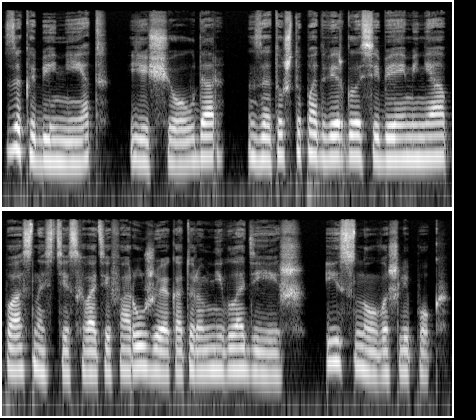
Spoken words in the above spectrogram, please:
За кабинет, еще удар. За то, что подвергла себя и меня опасности, схватив оружие, которым не владеешь. И снова шлепок.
